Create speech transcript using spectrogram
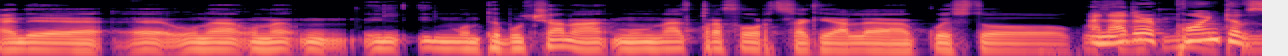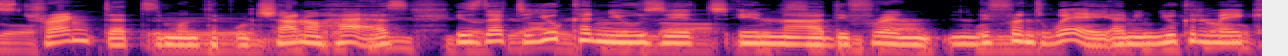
Ed è una, una, il, il, Montepulciano ha un'altra forza che ha questo, questo Another point of strength that Montepulciano has is that you can use it in a different, in a different way. I mean, you can make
